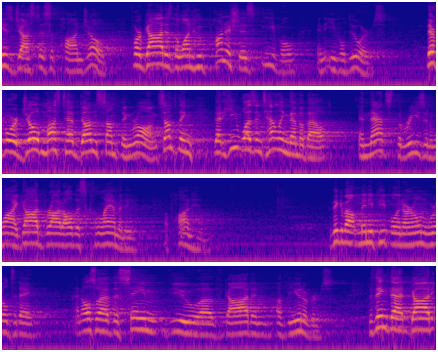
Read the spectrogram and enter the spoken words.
his justice upon Job for God is the one who punishes evil and evildoers. Therefore, Job must have done something wrong, something that he wasn't telling them about, and that's the reason why God brought all this calamity upon him. think about many people in our own world today and also have the same view of God and of the universe. To think that God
